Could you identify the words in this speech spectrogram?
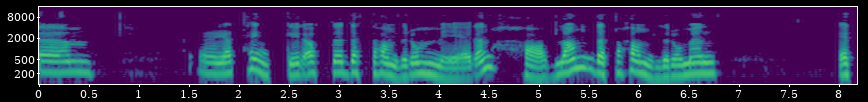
Um, jeg tenker at eh, dette handler om mer enn Hadeland. Dette handler om en, et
